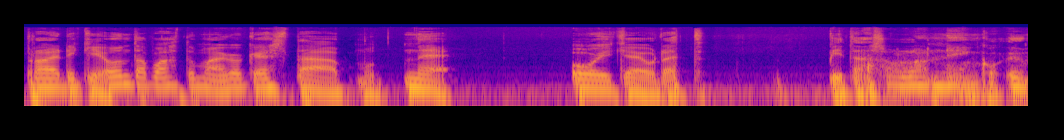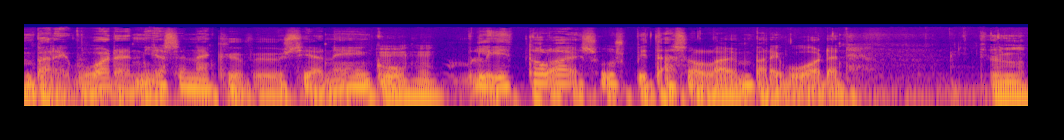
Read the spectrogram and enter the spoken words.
Pridekin on tapahtuma, joka kestää, mutta ne oikeudet pitäisi olla niin kuin ympäri vuoden ja se näkyvyys ja niin kuin Mhm. mm-hmm. liittolaisuus pitäisi olla ympäri vuoden. Kyllä.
